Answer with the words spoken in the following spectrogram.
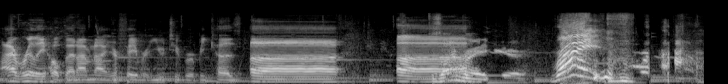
I really hope that I'm not your favorite YouTuber because uh uh. Because I'm right here. Right.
